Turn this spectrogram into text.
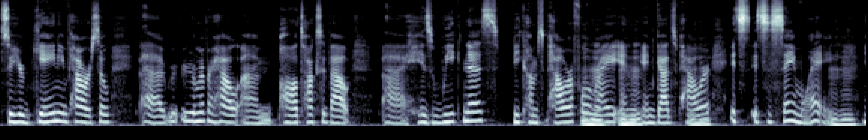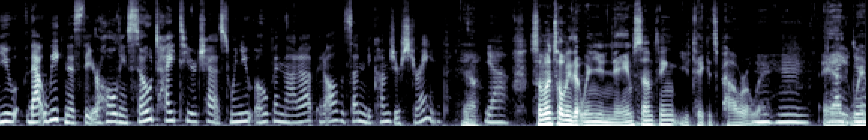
So you're gaining power. So uh, re- remember how um, Paul talks about uh, his weakness becomes powerful, mm-hmm, right? In, mm-hmm, in God's power, mm-hmm. it's it's the same way. Mm-hmm. You that weakness that you're holding so tight to your chest, when you open that up, it all of a sudden becomes your strength. Yeah, yeah. Someone told me that when you name something, you take its power away, mm-hmm. and yeah, when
